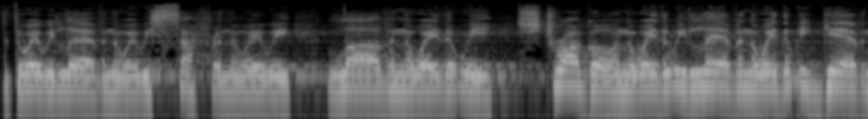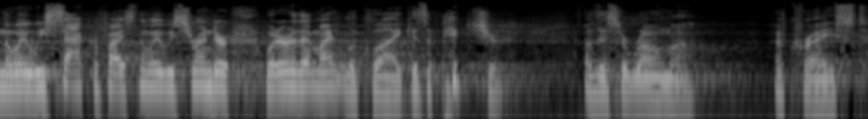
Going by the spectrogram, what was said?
That the way we live and the way we suffer and the way we love and the way that we struggle and the way that we live and the way that we give and the way we sacrifice and the way we surrender, whatever that might look like, is a picture of this aroma of Christ.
